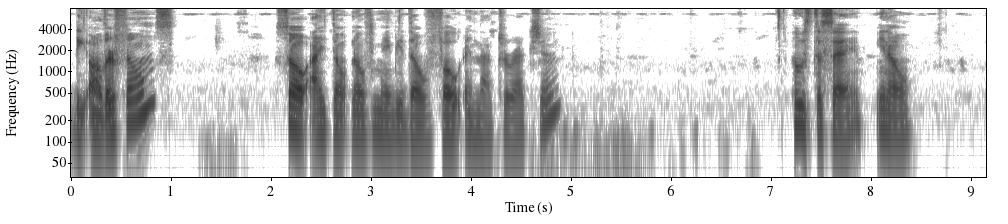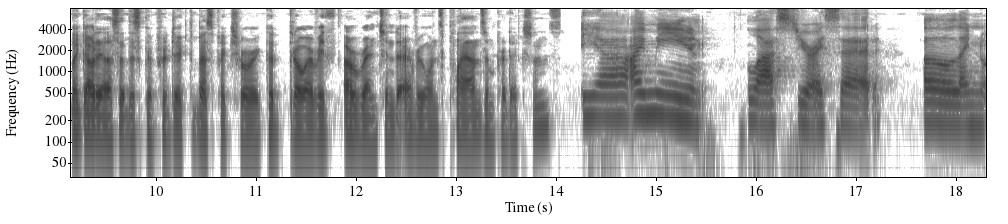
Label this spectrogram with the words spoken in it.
the other films. So I don't know if maybe they'll vote in that direction. Who's to say? You know, like Gabriela said, this could predict Best Picture, or it could throw every a wrench into everyone's plans and predictions. Yeah, I mean, last year I said, "Oh, like no,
